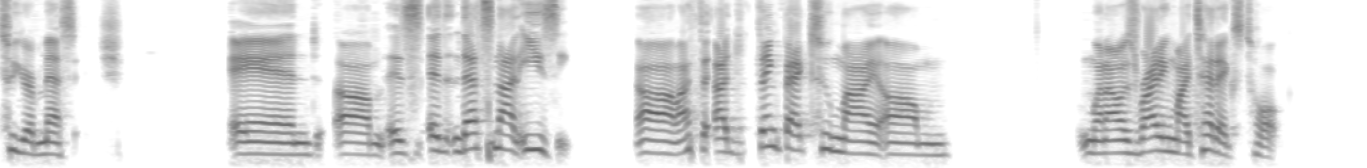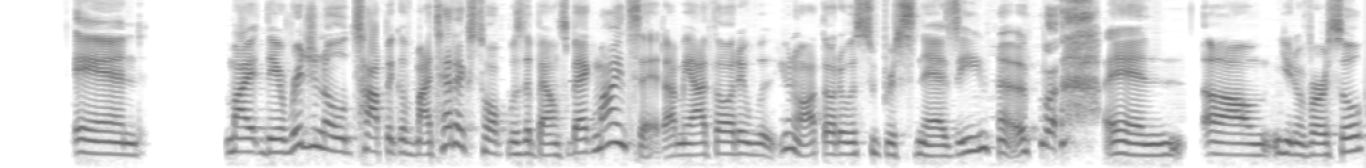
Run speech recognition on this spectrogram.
to your message, and um, it's it, that's not easy. Um, I, th- I think back to my um, when I was writing my TEDx talk, and my the original topic of my TEDx talk was the bounce back mindset. I mean, I thought it was, you know, I thought it was super snazzy and um, universal.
